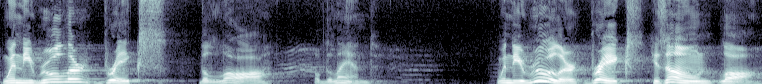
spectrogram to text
when the ruler breaks the law of the land. When the ruler breaks his own law.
